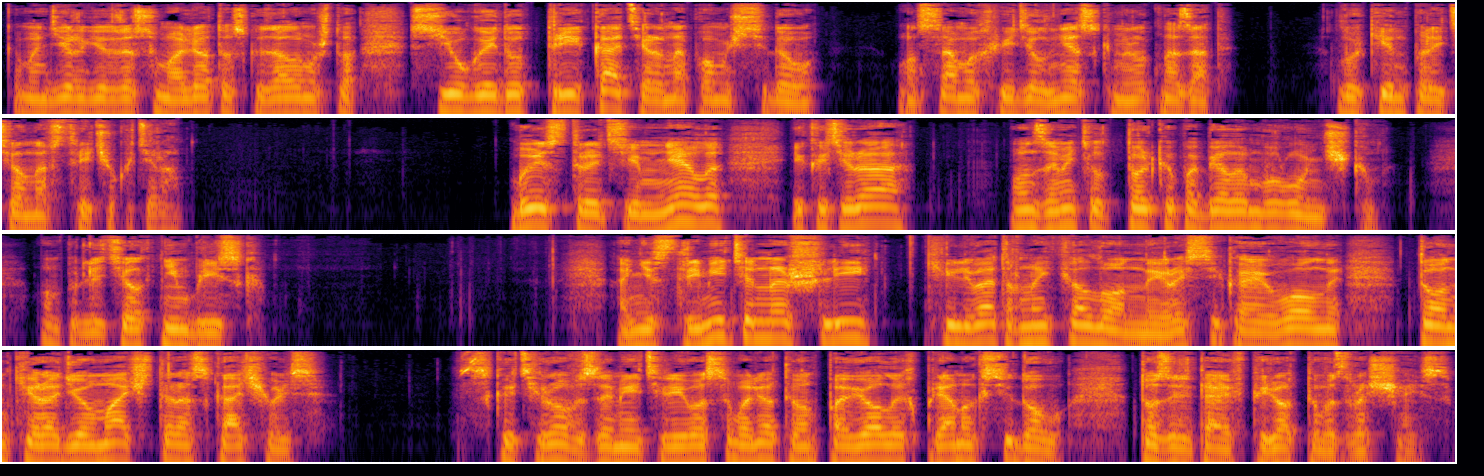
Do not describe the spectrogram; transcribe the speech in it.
Командир гидросамолета сказал ему, что с юга идут три катера на помощь Седову. Он сам их видел несколько минут назад. Лукин полетел навстречу катерам. Быстро темнело, и катера он заметил только по белым бурунчикам. Он подлетел к ним близко. Они стремительно шли к элеваторной колонной, рассекая волны, тонкие радиомачты раскачивались. С катеров заметили его самолет, и он повел их прямо к Седову, то залетая вперед, то возвращаясь.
